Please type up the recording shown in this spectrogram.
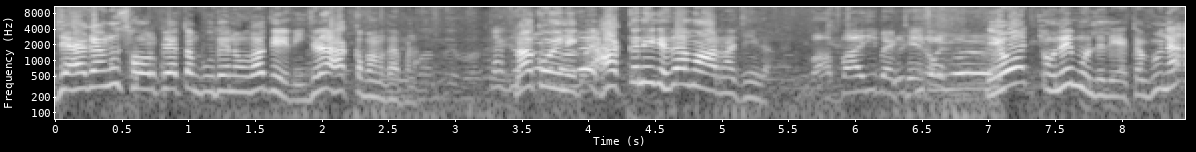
ਜਿਹੋ ਜਿਹਾ ਉਹਨੂੰ 100 ਰੁਪਏ ਤੰਬੂ ਦੇ ਨਾਂ ਦਾ ਦੇ ਦੀ ਜਿਹੜਾ ਹੱਕ ਬਣਦਾ ਆਪਣਾ। ਨਾ ਕੋਈ ਨਹੀਂ ਹੱਕ ਨਹੀਂ ਕਿਸੇ ਦਾ ਮਾਰਨਾ ਚਾਹੀਦਾ। ਬਾਬਾ ਜੀ ਬੈਠੇ ਰਹੋ। ਨਹੀਂ ਉਹ ਉਹਨੇ ਮੁੱਲ ਲਿਆ ਤੰਬੂ ਨਾ।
